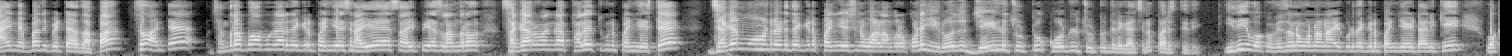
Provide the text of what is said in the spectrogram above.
ఆయన ఇబ్బంది పెట్టారు తప్ప. సో అంటే చంద్రబాబు గారి దగ్గర పనిచేసిన ఐఏఎస్ ఐపీఎస్లు అందరూ సగర్వంగా తలెత్తుకుని పనిచేస్తే జగన్మోహన్ రెడ్డి దగ్గర పనిచేసిన వాళ్ళందరూ కూడా ఈరోజు జైళ్ళు చుట్టూ కోర్టుల చుట్టూ తిరగాల్సిన పరిస్థితి. ఇది ఒక విజన్ ఉన్న నాయకుడి దగ్గర పనిచేయడానికి ఒక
